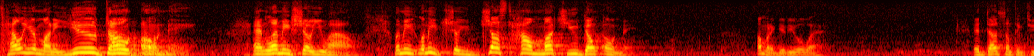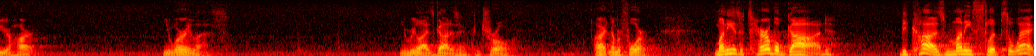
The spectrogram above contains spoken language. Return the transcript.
tell your money, You don't own me. And let me show you how. Let me, let me show you just how much you don't own me. I'm going to give you away. It does something to your heart. You worry less. You realize God is in control. All right, number four. Money is a terrible God because money slips away.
